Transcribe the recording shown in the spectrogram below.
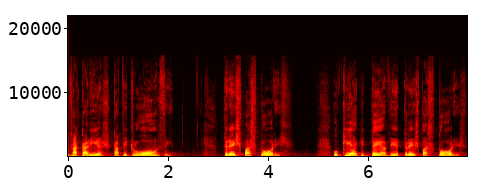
Zacarias capítulo 11, três pastores, o que é que tem a ver três pastores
